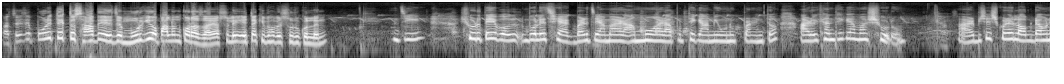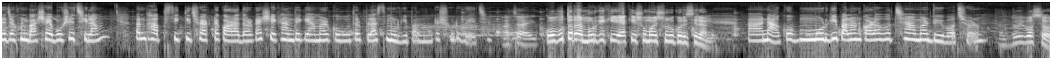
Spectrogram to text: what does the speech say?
আচ্ছা এই যে পরিত্যক্ত ছাদে যে মুরগিও পালন করা যায় আসলে এটা কীভাবে শুরু করলেন? জি শুরুতেই বল- বলেছি একবার যে আমার আম্মু আর আপুর থেকে আমি অনুপ্রাণিত আর ওইখান থেকে আমার শুরু। আর বিশেষ করে লকডাউনে যখন বাসায় বসেছিলাম তখন ভাবছি কিছু একটা করা দরকার। সেখান থেকে আমার কবুতর প্লাস মুরগি পালনটা শুরু হয়েছে। আচ্ছা কবুতর আর মুরগি কি একই সময় শুরু করেছিলেন? না মুরগি পালন করা হচ্ছে আমার দুই বছর। দুই বছর।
